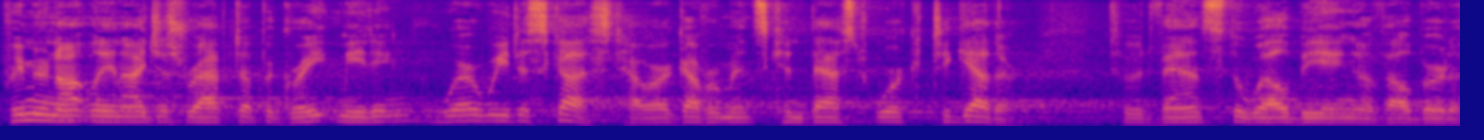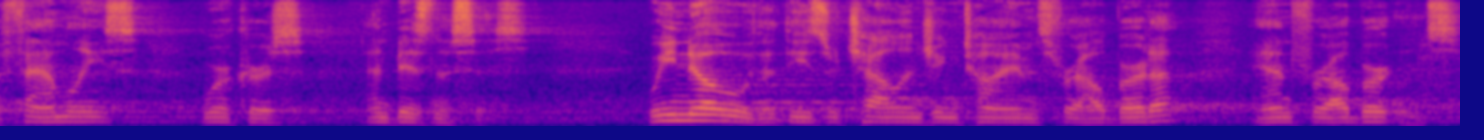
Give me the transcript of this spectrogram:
Premier Notley and I just wrapped up a great meeting where we discussed how our governments can best work together to advance the well-being of Alberta families, workers, and businesses. We know that these are challenging times for Alberta and for Albertans,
